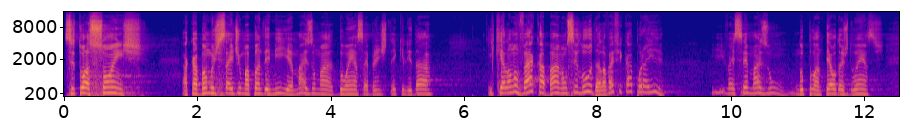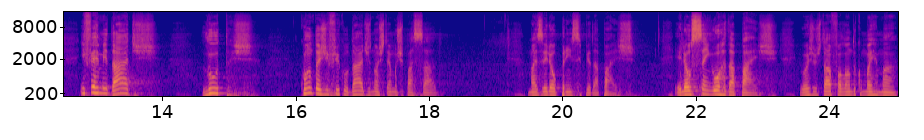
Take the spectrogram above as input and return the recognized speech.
situações Acabamos de sair de uma pandemia, mais uma doença para a gente ter que lidar. E que ela não vai acabar, não se iluda, ela vai ficar por aí. E vai ser mais um no plantel das doenças. Enfermidades, lutas, quantas dificuldades nós temos passado. Mas Ele é o príncipe da paz. Ele é o Senhor da paz. Hoje eu estava falando com uma irmã.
